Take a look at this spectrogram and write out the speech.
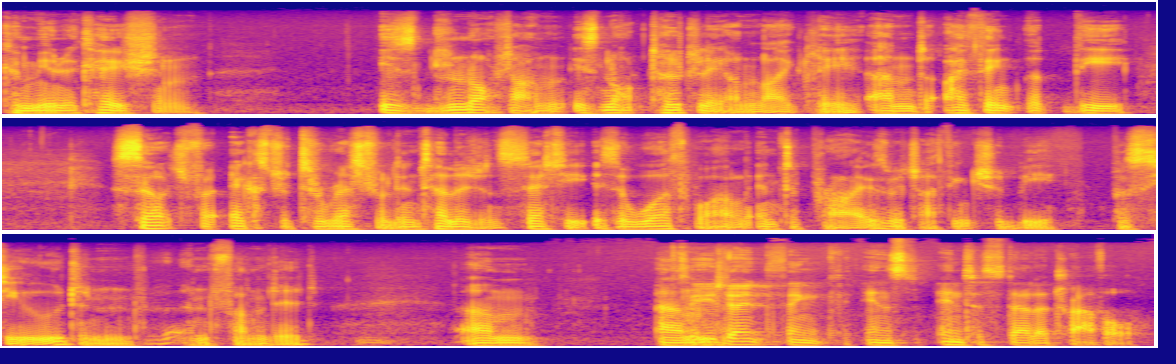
communication, is not un, is not totally unlikely, and I think that the search for extraterrestrial intelligence, SETI, is a worthwhile enterprise, which I think should be pursued and, and funded. Um, so you don't think in, interstellar travel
